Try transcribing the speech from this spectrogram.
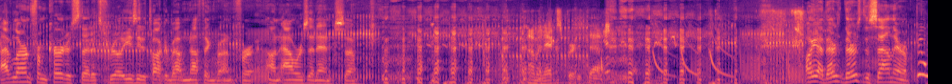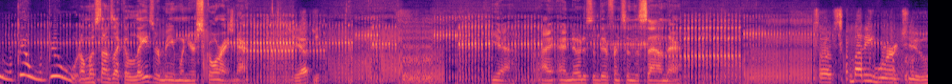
I've learned from Curtis that it's real easy to talk about nothing on, for on hours at end. So I'm an expert at that. oh yeah, there's there's the sound there. Pew, pew, pew. It almost sounds like a laser beam when you're scoring there. Yep. Yeah, I, I noticed a difference in the sound there. So if somebody were to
